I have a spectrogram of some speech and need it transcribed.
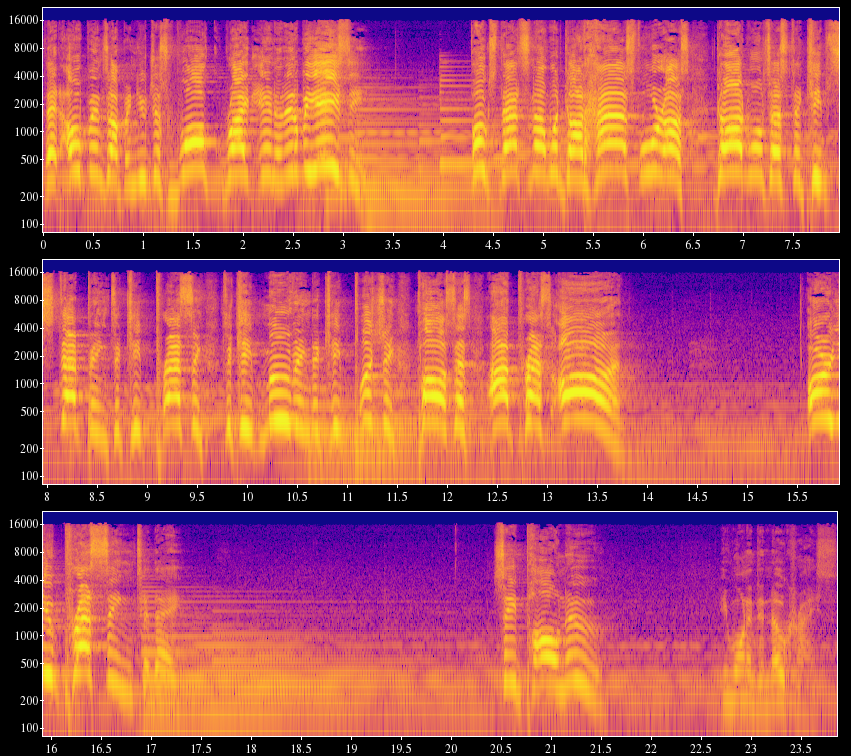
that opens up and you just walk right in and it'll be easy. Folks, that's not what God has for us. God wants us to keep stepping, to keep pressing, to keep moving, to keep pushing. Paul says, I press on. Are you pressing today? See, Paul knew he wanted to know Christ.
